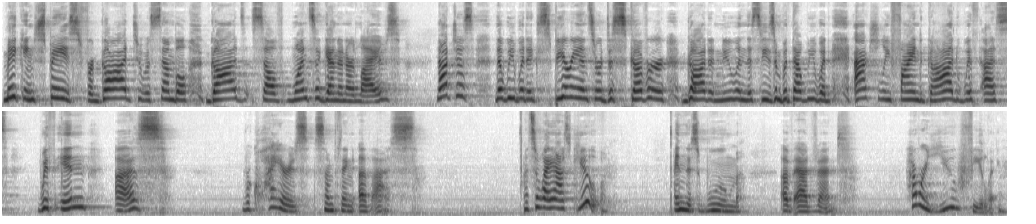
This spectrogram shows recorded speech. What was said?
Making space for God to assemble God's self once again in our lives. Not just that we would experience or discover God anew in this season, but that we would actually find God with us, within us, requires something of us. And so I ask you in this womb of Advent how are you feeling?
